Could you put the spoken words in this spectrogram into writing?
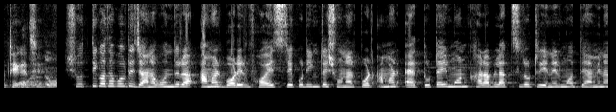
উঠে গেছে। সত্যি কথা বলতে জানো বন্ধুরা আমার বরের ভয়েস রেকর্ডিংটা শোনার পর আমার এতটাই মন খারাপ লাগছিল ট্রেনের মধ্যে আমি না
